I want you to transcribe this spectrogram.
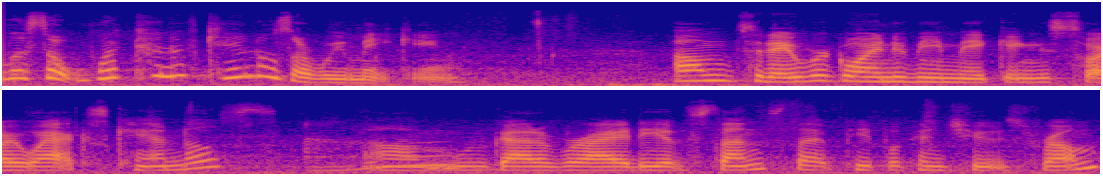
Alyssa, what kind of candles are we making? Um, today we're going to be making soy wax candles. Um, we've got a variety of scents that people can choose from.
